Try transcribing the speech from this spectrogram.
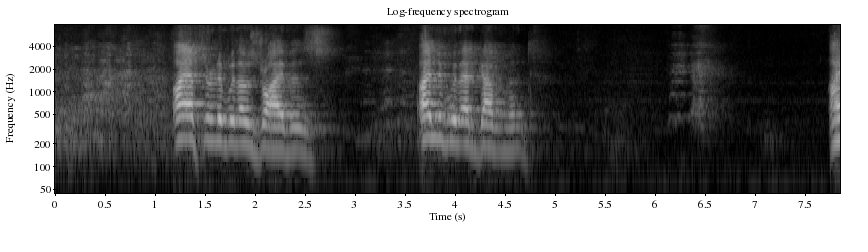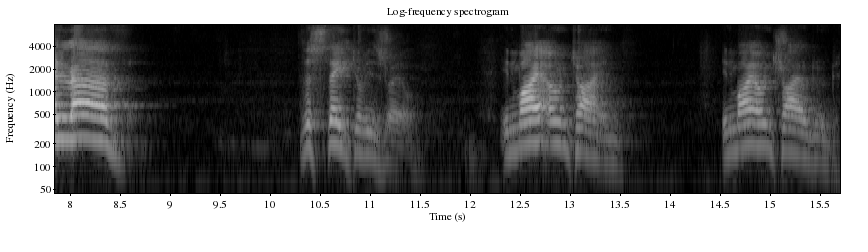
I have to live with those drivers. I live with that government. I love the state of Israel. In my own time, in my own childhood,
